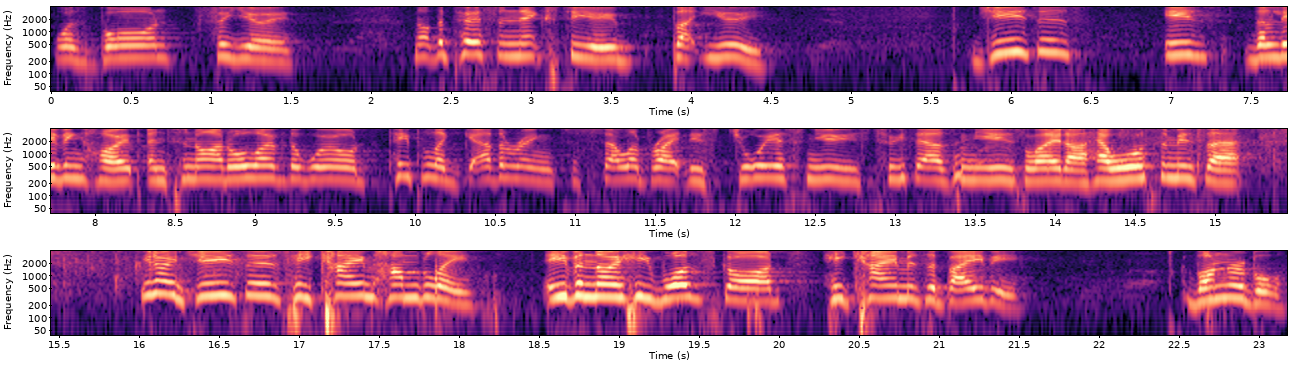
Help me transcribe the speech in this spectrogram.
was born for you. Not the person next to you, but you. Jesus is the living hope. And tonight, all over the world, people are gathering to celebrate this joyous news 2,000 years later. How awesome is that? You know, Jesus, he came humbly. Even though he was God, he came as a baby, vulnerable,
